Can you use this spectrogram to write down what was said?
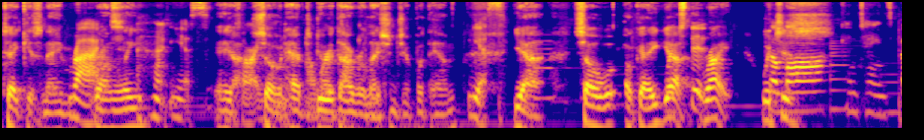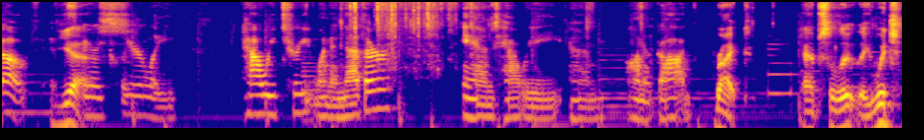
take his name right. wrongly yes. Yeah, Sorry, so it would have to do with our relationship with him. Yes. Yeah. So okay, yeah, the- right. Which the is law contains both. It's very clearly how we treat one another and how we um, honor God. right. Absolutely. Which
